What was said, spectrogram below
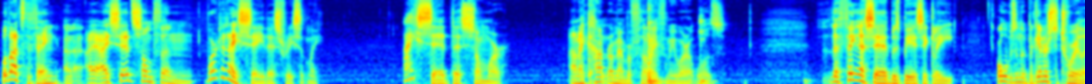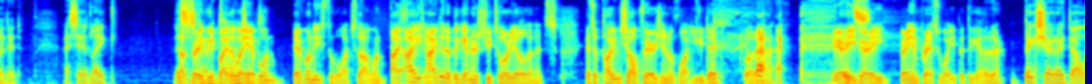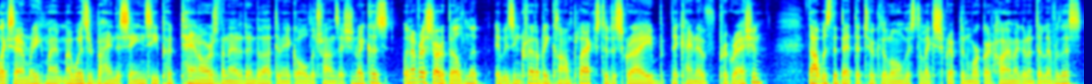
Well, that's the thing. I, I said something. Where did I say this recently? I said this somewhere, and I can't remember for the life of me where it was. The thing I said was basically, oh, it was in the beginner's tutorial I did. I said like this That's very good, by the way. Everyone, everyone needs to watch that one. I, I, I, did a beginner's tutorial, and it's it's a pound shop version of what you did, but uh, very, very, very impressed with what you put together there. Big shout out to Alex Emery, my, my wizard behind the scenes. He put ten hours of an edit into that to make all the transition right. Because whenever I started building it, it was incredibly complex to describe the kind of progression. That was the bit that took the longest to like script and work out how am I going to deliver this.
